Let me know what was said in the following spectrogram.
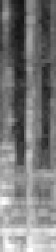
Bye.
